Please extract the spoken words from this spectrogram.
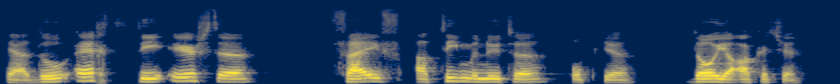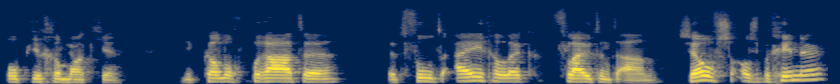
Ja, doe echt die eerste 5 à 10 minuten op je dode akkertje, op je gemakje. Je kan nog praten, het voelt eigenlijk fluitend aan. Zelfs als beginner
